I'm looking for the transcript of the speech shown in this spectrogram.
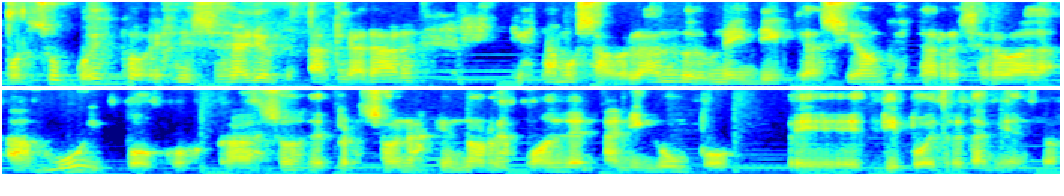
Por supuesto, es necesario aclarar que estamos hablando de una indicación que está reservada a muy pocos casos de personas que no responden a ningún eh, tipo de tratamiento.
